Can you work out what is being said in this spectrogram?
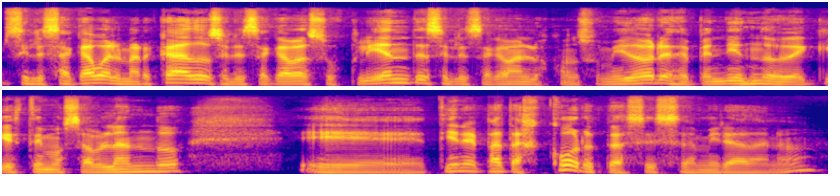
se les acaba el mercado, se les acaba sus clientes, se les acaban los consumidores, dependiendo de qué estemos hablando. Eh, tiene patas cortas esa mirada, ¿no?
